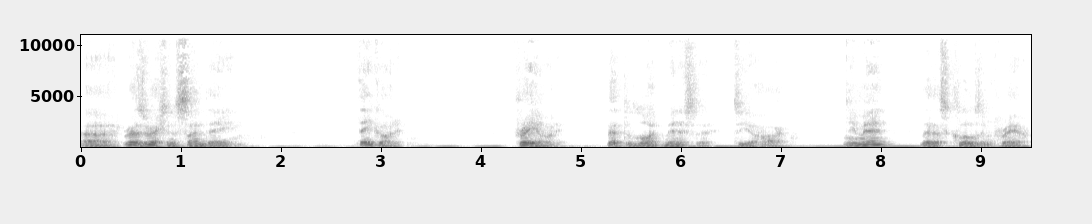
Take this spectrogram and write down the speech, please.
uh, Resurrection Sunday, think on it, pray on it, let the Lord minister to your heart. Amen. Let us close in prayer.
